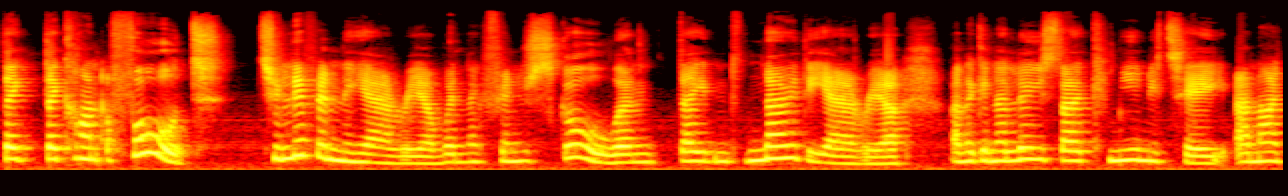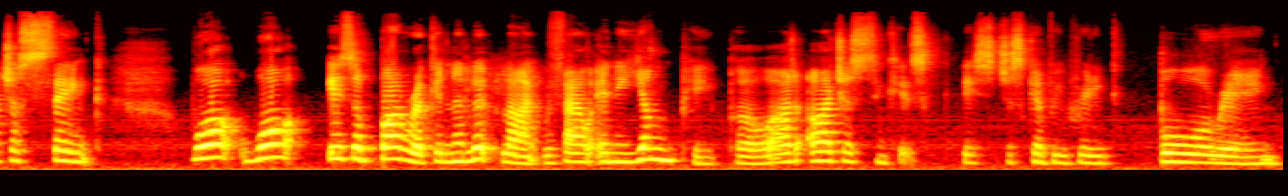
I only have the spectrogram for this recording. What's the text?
they, they can't afford to live in the area when they finish school and they know the area and they're going to lose their community. And I just think, what what is a borough going to look like without any young people? I, I just think it's it's just going to be really boring.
